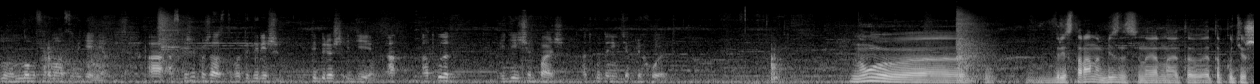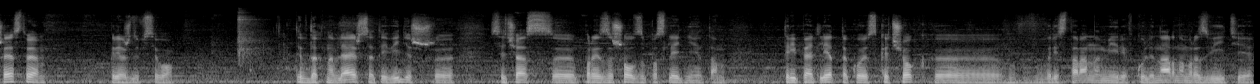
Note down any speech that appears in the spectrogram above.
ну, новый формат заведения. А, а скажи, пожалуйста, вот ты говоришь, ты берешь идеи, а откуда идеи черпаешь? Откуда они к тебе приходят? Ну, э, в ресторанном бизнесе, наверное, это, это путешествие прежде всего. Ты вдохновляешься, ты видишь. э, Сейчас э, произошел за последние там 3-5 лет такой скачок э, в ресторанном мире, в кулинарном развитии.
